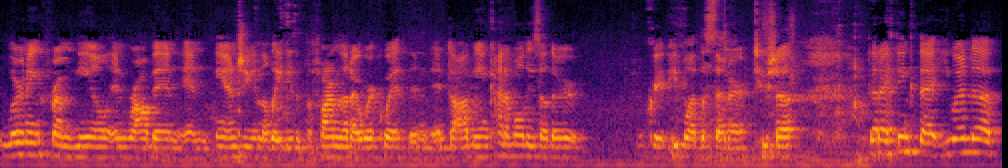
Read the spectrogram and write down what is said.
learning from Neil and Robin and Angie and the ladies at the farm that I work with and, and Dobby and kind of all these other great people at the center, Tusha, that I think that you end up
